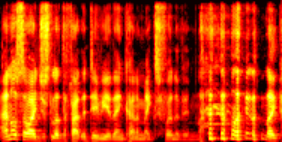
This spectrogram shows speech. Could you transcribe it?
And also I just love the fact that Divya then kind of makes fun of him. Like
